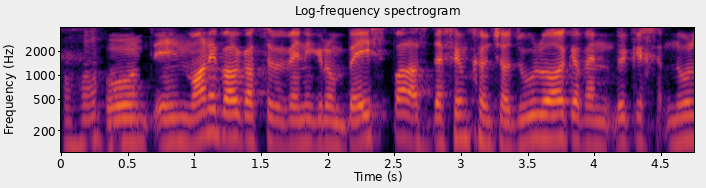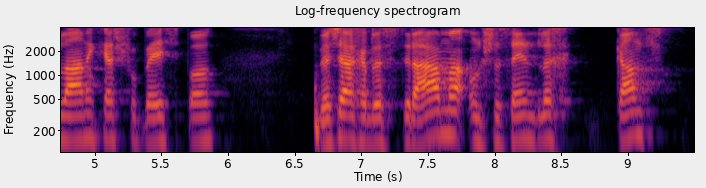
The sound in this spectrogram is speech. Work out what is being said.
Mhm. Und in Moneyball geht es aber weniger um Baseball, also den Film könntest auch du schauen, wenn du wirklich null Ahnung hast von Baseball. Das ist eigentlich das Drama und schlussendlich, ganz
